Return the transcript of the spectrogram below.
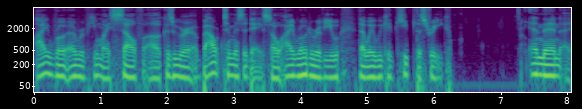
i wrote a review myself because uh, we were about to miss a day. So i wrote a review that way we could keep the streak and then uh,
